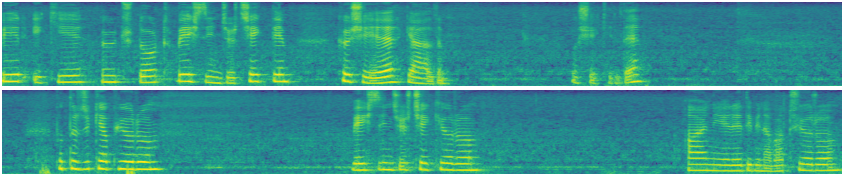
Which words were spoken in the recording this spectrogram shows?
1 2 3 4 5 zincir çektim. Köşeye geldim. Bu şekilde. Pıtırcık yapıyorum. 5 zincir çekiyorum. Aynı yere dibine batıyorum.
